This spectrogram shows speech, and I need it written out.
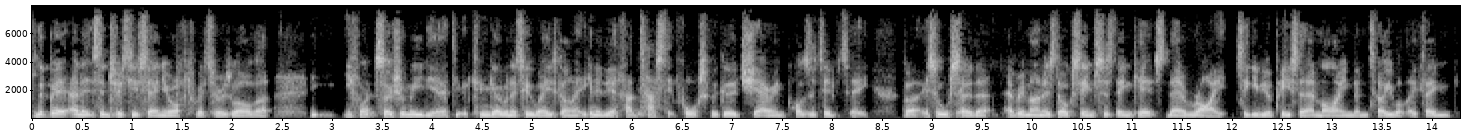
the bit, and it's interesting you saying you're off Twitter as well, that you find social media can go in a two ways, can't it? It can be a fantastic force for good, sharing positivity, but it's also that every man his dog seems to think it's their right to give you a piece of their mind and tell you what they think.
